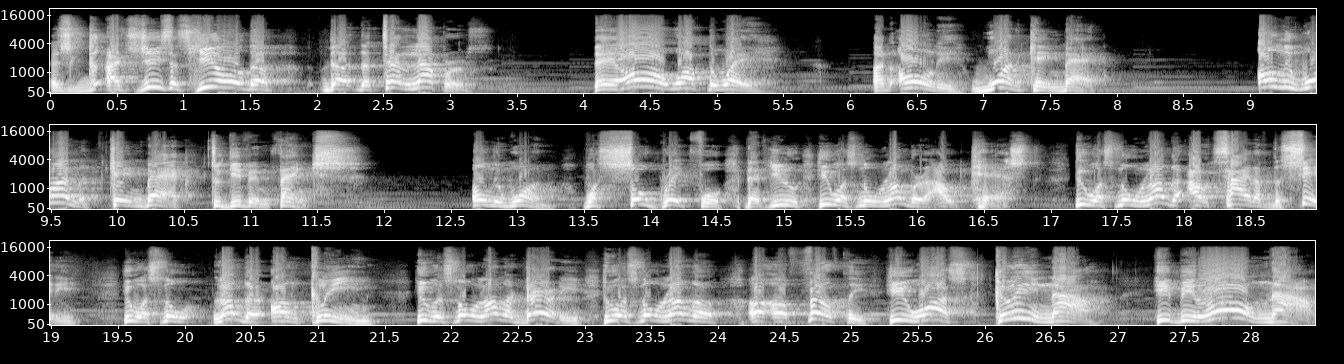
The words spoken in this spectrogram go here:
As, as Jesus healed the, the, the ten lepers, they all walked away, and only one came back. Only one came back to give Him thanks. Only one was so grateful that he, he was no longer outcast. He was no longer outside of the city. He was no longer unclean. He was no longer dirty. He was no longer uh, uh, filthy. He was clean now. He belonged now.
